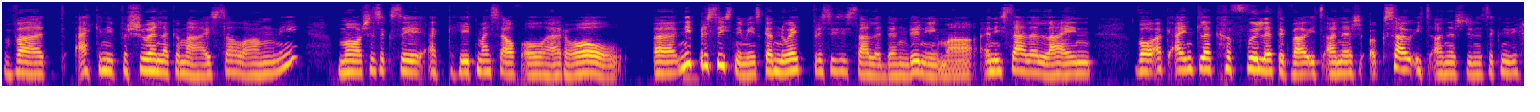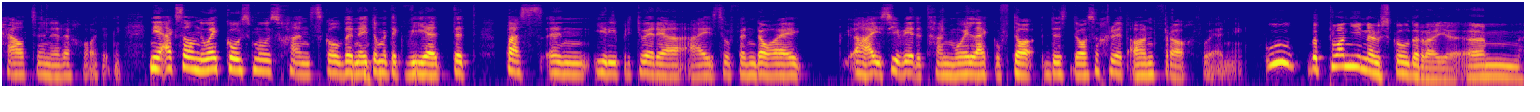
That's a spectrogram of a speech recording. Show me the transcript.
wat ek nie persoonlik in my huis sal hang nie, maar soos ek sê, ek het myself al herhaal. Uh nie presies nie, mense kan nooit presies dieselfde ding doen nie, maar in dieselfde lyn waar ek eintlik gevoel het ek wou iets anders ek sou iets anders doen as ek nie die geld so nodig gehad het nie. Nee, ek sal nooit kosmos gaan skilder net omdat ek weet dit pas in hierdie Pretoria huis of in daai huis jy weet dit gaan mooi lyk of daar dis daar's 'n groot aanvraag voor nie. Hoe beplan jy nou skilderye? Ehm um,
